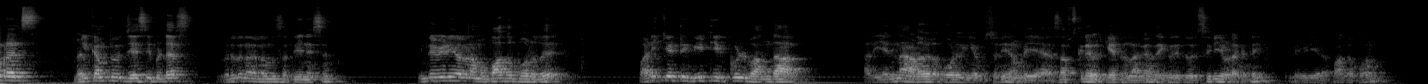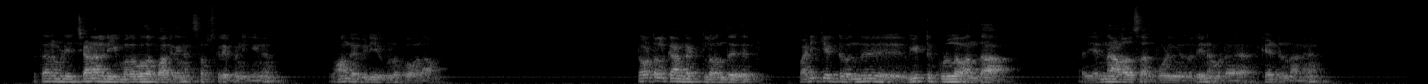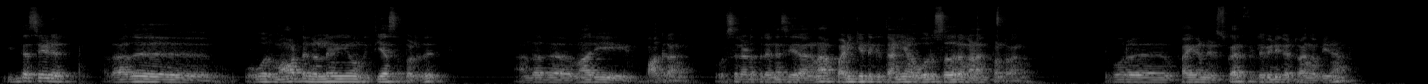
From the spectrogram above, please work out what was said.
Friends welcome to JC builders விருதுநகர்லேருந்து Sathyanesan. இந்த வீடியோவில் நம்ம பார்க்க போகிறது படிக்கட்டு வீட்டிற்குள் வந்தால் அது என்ன அளவில் போடுவீங்க அப்படின்னு சொல்லி நம்முடைய சப்ஸ்கிரைபர் கேட்டிருந்தாங்க. அதை குறித்து ஒரு சிறிய விளக்கத்தை இந்த வீடியோவில் பார்க்க போகிறோம் இப்போ தான் நம்முடைய சேனல் நீங்கள் முத முதல் பார்க்குறீங்கன்னா சப்ஸ்கிரைப் பண்ணிக்கோங்க. வாங்க வீடியோக்குள்ளே போகலாம். டோட்டல் கான்ட்ராக்டில் வந்து படிக்கட்டு வந்து வீட்டுக்குள்ளே வந்தால் அது என்ன அளவு சார் போடுவீங்கன்னு சொல்லி நம்மகிட்ட கேட்டிருந்தாங்க. இந்த சைடு அதாவது ஒவ்வொரு மாவட்டங்கள்லேயும் வித்தியாசப்படுது. அந்தந்த மாதிரி பார்க்குறாங்க ஒரு சில இடத்துல என்ன செய்கிறாங்கன்னா படிக்கட்டுக்கு தனியாக ஒரு சதுரம் கணக்கு பண்ணுறாங்க இப்போ ஒரு ஃபைவ் ஹண்ட்ரட் ஸ்கொயர் ஃபீட்டில் வீடு கட்டுறாங்க அப்படின்னா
